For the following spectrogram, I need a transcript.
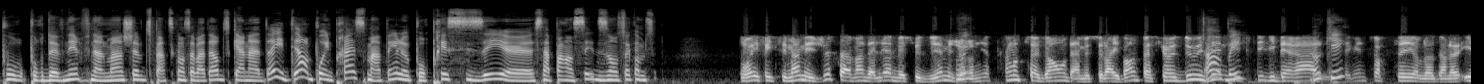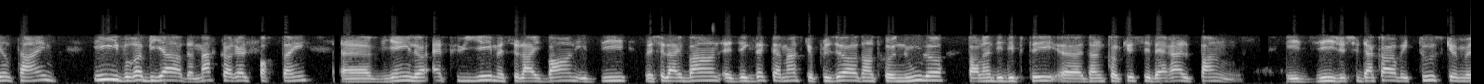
pour, pour devenir finalement chef du Parti conservateur du Canada, il était en point de presse ce matin là, pour préciser sa pensée, disons ça comme ça. Oui, effectivement, mais juste avant d'aller à M. Duhem, je vais revenir 30 secondes à M. Laibon parce qu'un deuxième ah, député libéral, ça vient de sortir là, dans le Hill Times, Yves Robillard de Marc-Aurel Fortin, euh, vient là, appuyer M. Lightbound et dit M. Lightbound dit exactement ce que plusieurs d'entre nous, là, parlant des députés euh, dans le caucus libéral, pensent. Il dit Je suis d'accord avec tout ce que M.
